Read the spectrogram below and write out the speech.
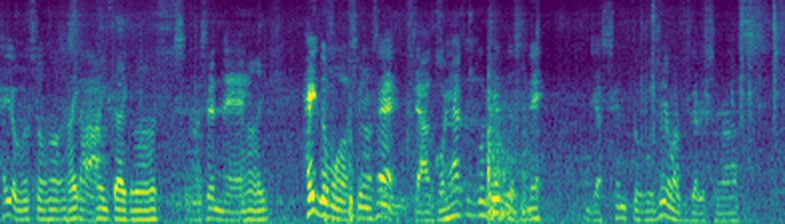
はいお待ちどうさまではい、した、はい、いただきます。すいませんね。はい。はい、どうも。すみません。じゃあ550円ですね。じゃあ1000と50円お預かりします。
